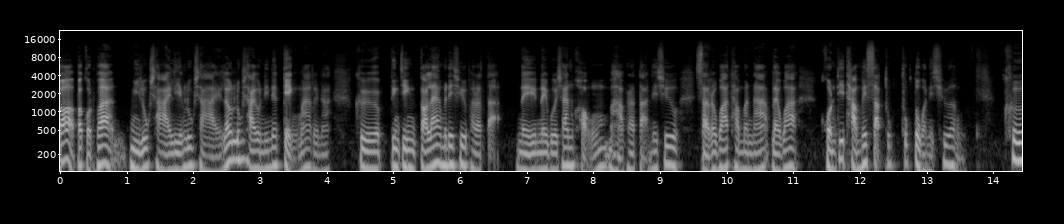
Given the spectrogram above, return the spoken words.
ก็ปรากฏว่ามีลูกชายเลี้ยงลูกชาย แล้วลูกชายคนนี้เนี่ยเก่งมากเลยนะ คือจริง ๆ ตอนแรกไม่ได้ชื่อภารตะ ในในเวอร์ชั่นของมหาภารตะเนี่ชื่อสารวัตรธรรมนะ แปลว่าคนที่ทำให้สัตว์ทุกทุกตัวในเชื่อง คือ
